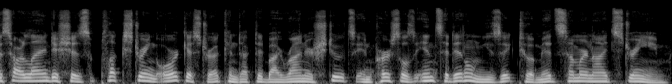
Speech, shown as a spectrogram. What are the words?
The Saarlandisches Pluckstring Orchestra, conducted by Rainer Stutz in Purcell's incidental music to A Midsummer Night's Dream.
